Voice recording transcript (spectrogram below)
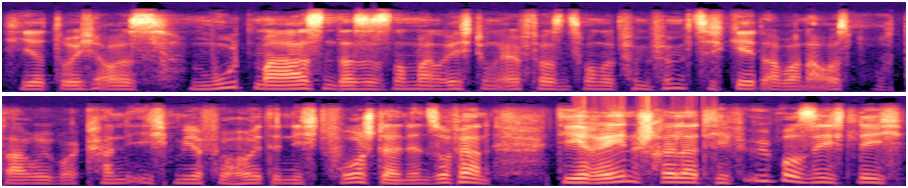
hier durchaus mutmaßen, dass es nochmal in Richtung 11.255 geht, aber einen Ausbruch darüber kann ich mir für heute nicht vorstellen. Insofern die Range relativ übersichtlich,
